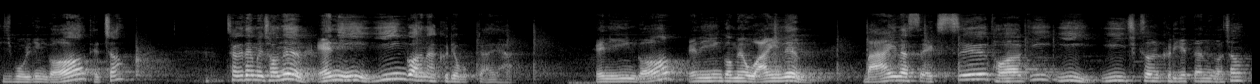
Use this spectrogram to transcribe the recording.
뒤집어 올린 거. 됐죠? 자, 그 다음에 저는 n이 2인 거 하나 그려볼까요? n이 2인 거. n이 2인 거면 y는 마이너스 x 더하기 2. 이 직선을 그리겠다는 거죠.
